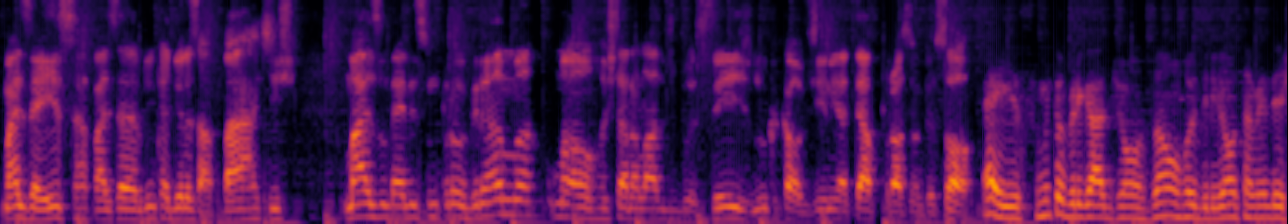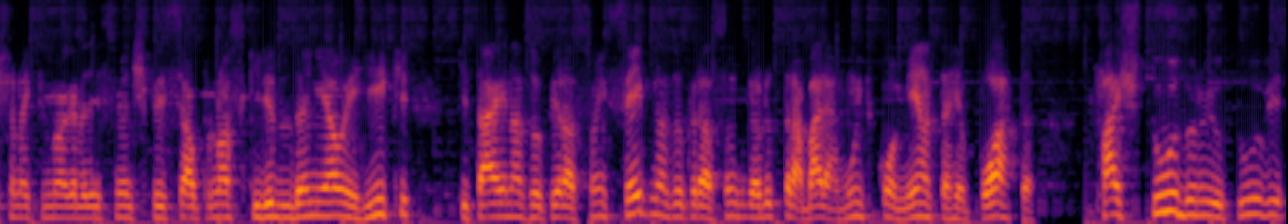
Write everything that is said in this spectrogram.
Mas é isso, rapaziada, brincadeiras à parte mais um belíssimo programa. Uma honra estar ao lado de vocês, Luca Calvino, e até a próxima, pessoal. É isso. Muito obrigado, Joãozão. Rodrigão também deixando aqui meu agradecimento especial para o nosso querido Daniel Henrique, que está aí nas operações, sempre nas operações. O garoto trabalha muito, comenta, reporta, faz tudo no YouTube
